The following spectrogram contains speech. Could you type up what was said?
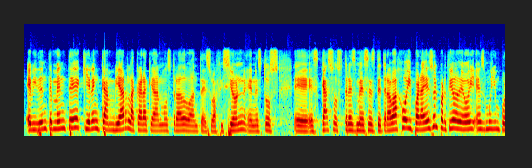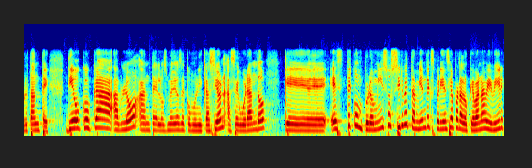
evidentemente quieren cambiar la cara que han mostrado ante su afición en estos eh, escasos tres meses de trabajo y para eso el partido de hoy es muy importante. Diego Coca habló ante los medios de comunicación asegurando que este compromiso sirve también de experiencia para lo que van a vivir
